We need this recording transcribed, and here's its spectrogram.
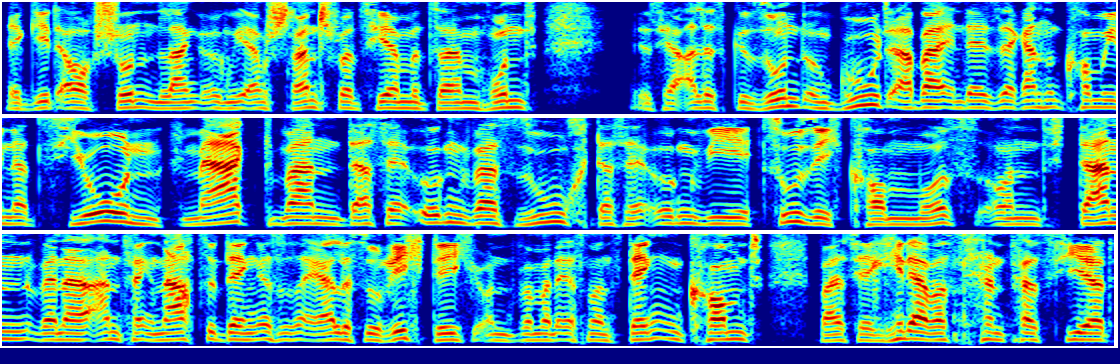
Er geht auch stundenlang irgendwie am Strand spazieren mit seinem Hund ist ja alles gesund und gut, aber in dieser ganzen Kombination merkt man, dass er irgendwas sucht, dass er irgendwie zu sich kommen muss. Und dann, wenn er anfängt nachzudenken, ist es alles so richtig. Und wenn man erstmal ins Denken kommt, weiß ja jeder, was dann passiert,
